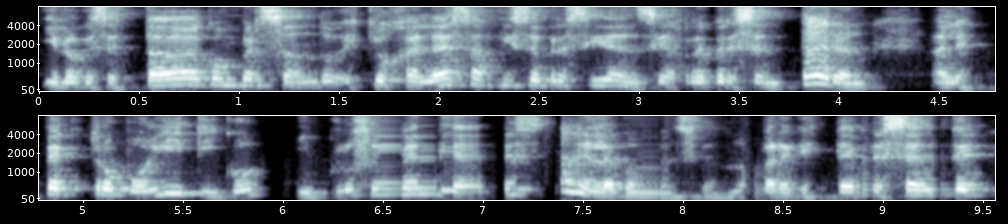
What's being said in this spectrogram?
Y lo que se estaba conversando es que ojalá esas vicepresidencias representaran al espectro político, incluso independientes, en la convención, para que esté presente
